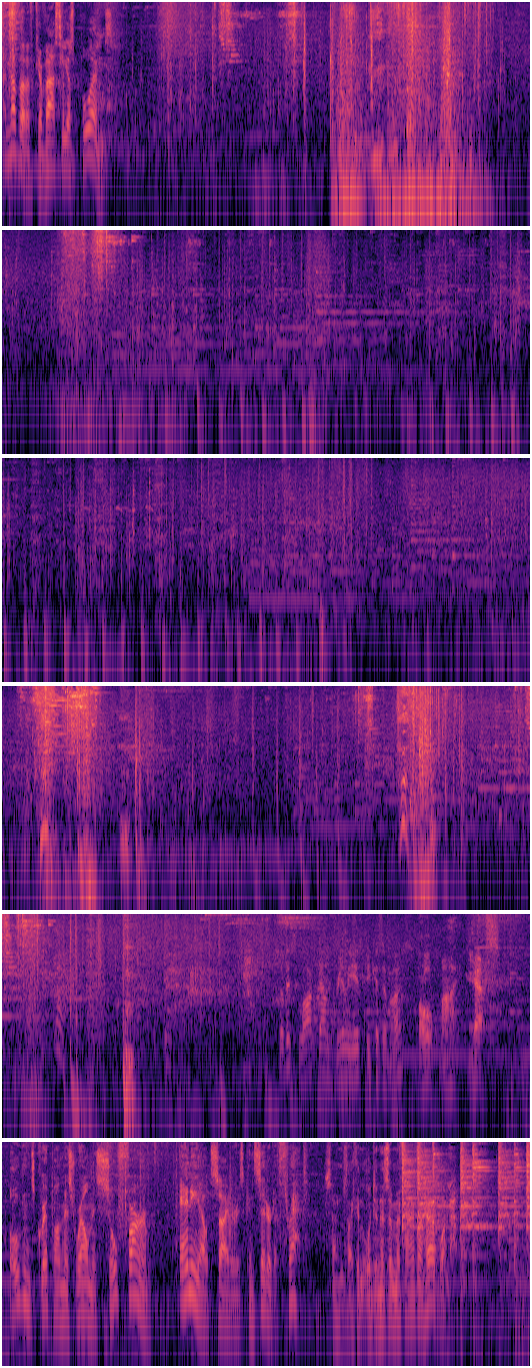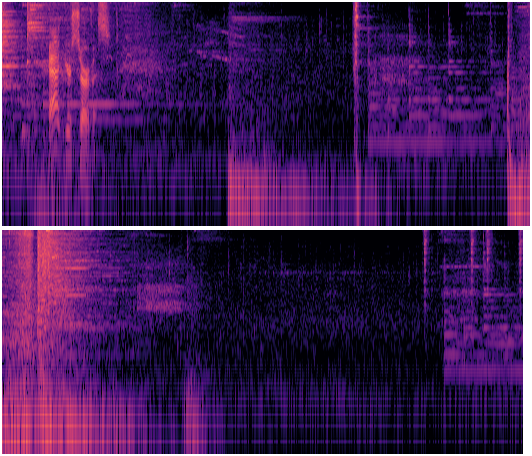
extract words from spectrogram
Another of Kvasir's poems. Lockdown really is because of us? Oh my, yes. Odin's grip on this realm is so firm, any outsider is considered a threat. Sounds like an Odinism if I ever heard one. At your service.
